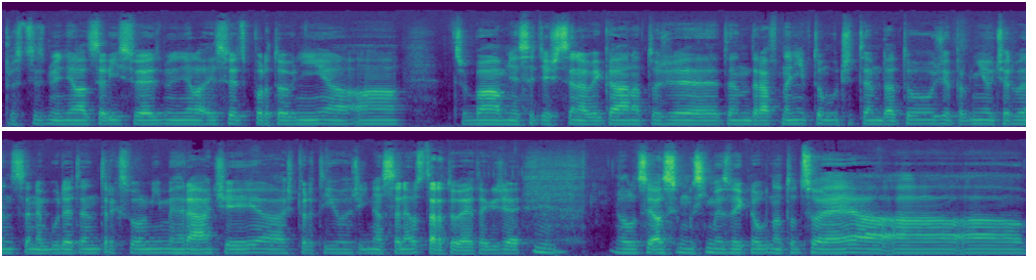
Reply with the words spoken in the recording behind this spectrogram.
prostě změnila celý svět, změnila i svět sportovní a, a Třeba mě se těžce navyká na to, že ten draft není v tom určitém datu, že 1. července nebude ten trh s volnými hráči a 4. října se neostartuje, takže hmm. Holci asi musíme zvyknout na to, co je a, a, a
